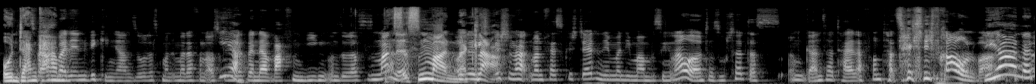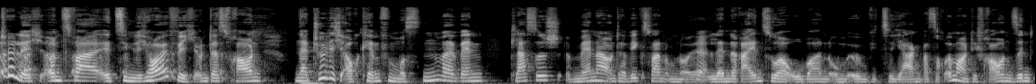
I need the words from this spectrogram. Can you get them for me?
Und dann Das war kam bei den Wikingern so, dass man immer davon ausgegangen Ja. wenn da Waffen liegen und so, dass es ein Mann Das ist. ist ein Mann, na und klar. inzwischen hat man festgestellt, indem man die mal ein bisschen genauer untersucht hat, dass ein ganzer Teil davon tatsächlich Frauen waren. Ja, natürlich. Und zwar äh, ziemlich häufig. Und dass Frauen natürlich auch kämpfen mussten, weil wenn klassisch Männer unterwegs waren, um neue Ja. Ländereien zu erobern, um irgendwie zu jagen, was auch immer, und die Frauen sind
